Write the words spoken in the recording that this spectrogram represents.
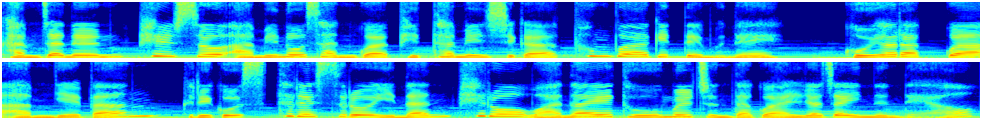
감자는 필수 아미노산과 비타민C가 풍부하기 때문에 고혈압과 암 예방, 그리고 스트레스로 인한 피로 완화에 도움을 준다고 알려져 있는데요.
